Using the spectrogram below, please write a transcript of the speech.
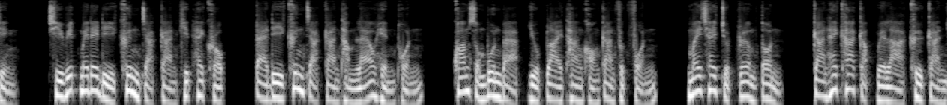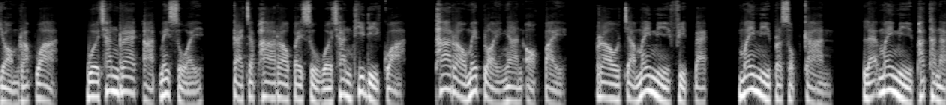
จริง ชีวิตไม่ได้ดีขึ้นจากการคิดให้ครบ แต่ดีขึ้นจากการทำแล้วเห็นผล ความสมบูรณ์แบบอยู่ปลายทางของการฝึกฝน ไม่ใช่จุดเริ่มต้น การให้ค่ากับเวลาคือการยอมรับว่า เวอร์ชั่นแรกอาจไม่สวย แต่จะพาเราไปสู่เวอร์ชั่นที่ดีกว่า ถ้าเราไม่ปล่อยงานออกไป เราจะไม่มีฟีดแบ็กไม่มีประสบการณ์ และไม่มีพัฒนา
